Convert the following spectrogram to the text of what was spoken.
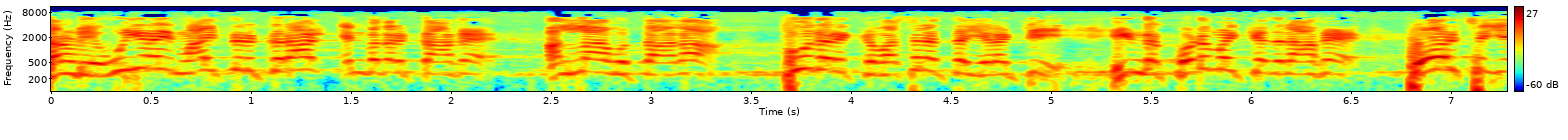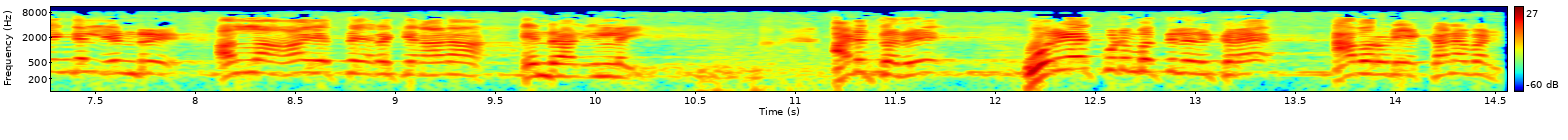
தன்னுடைய உயிரை மாய்த்திருக்கிறாள் என்பதற்காக அல்லாஹு தாலா தூதருக்கு வசனத்தை இறக்கி இந்த கொடுமைக்கு எதிராக போர் செய்யுங்கள் என்று அல்லாஹ் ஆயத்தை இறக்கினானா என்றால் இல்லை. அடுத்தது ஒரே குடும்பத்தில் இருக்கிற அவருடைய கணவன்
